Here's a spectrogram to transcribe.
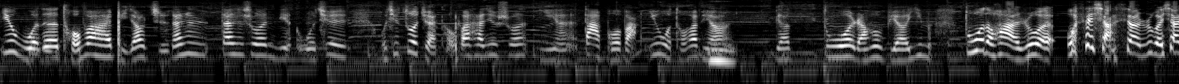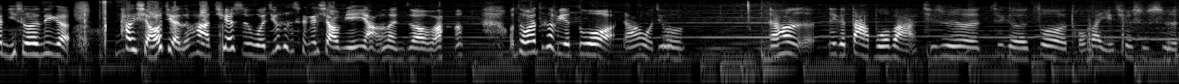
因为我的头发还比较直，但是但是说你我去我去做卷头发，他就说你大波吧，因为我头发比较比较多，然后比较硬嘛，多的话，如果 我在想象，如果像你说的那个烫小卷的话，确实我就是成个小绵羊了，你知道吧？我头发特别多，然后我就。然后那个大波吧，其实这个做头发也确实是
